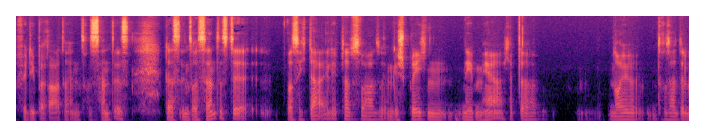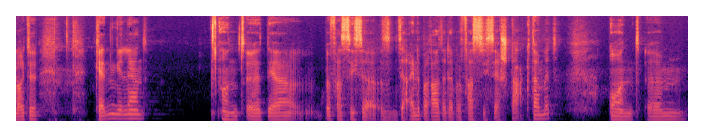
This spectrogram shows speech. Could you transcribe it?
für die Berater interessant ist. Das Interessanteste, was ich da erlebt habe, war so in Gesprächen nebenher. Ich habe da neue, interessante Leute kennengelernt. Und äh, der befasst sich sehr, also der eine Berater, der befasst sich sehr stark damit. Und ähm,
